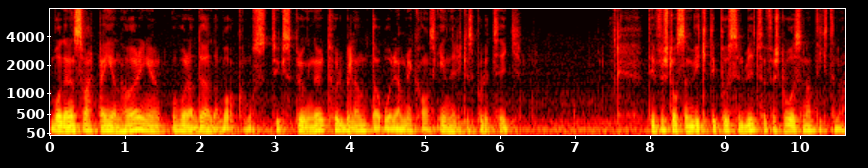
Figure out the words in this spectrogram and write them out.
Både den svarta enhöringen och våra döda bakom oss tycks sprungna ur turbulenta år i amerikansk inrikespolitik. Det är förstås en viktig pusselbit för förståelsen av dikterna.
